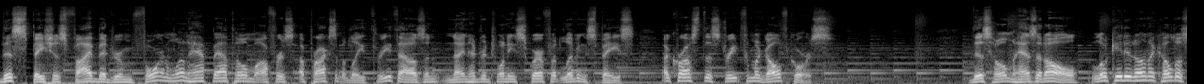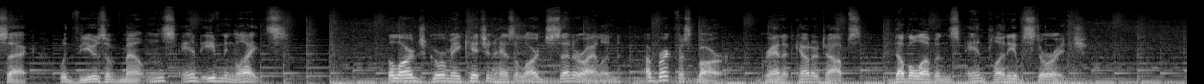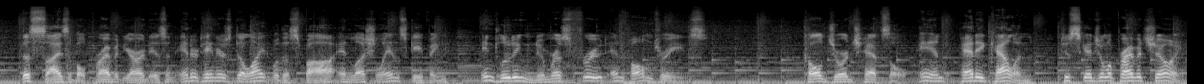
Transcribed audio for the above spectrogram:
This spacious five bedroom, four and one half bath home offers approximately 3,920 square foot living space across the street from a golf course. This home has it all, located on a cul de sac with views of mountains and evening lights. The large gourmet kitchen has a large center island, a breakfast bar, granite countertops, double ovens, and plenty of storage. The sizable private yard is an entertainer's delight with a spa and lush landscaping, including numerous fruit and palm trees. Call George Hetzel and Patty Callan to schedule a private showing.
